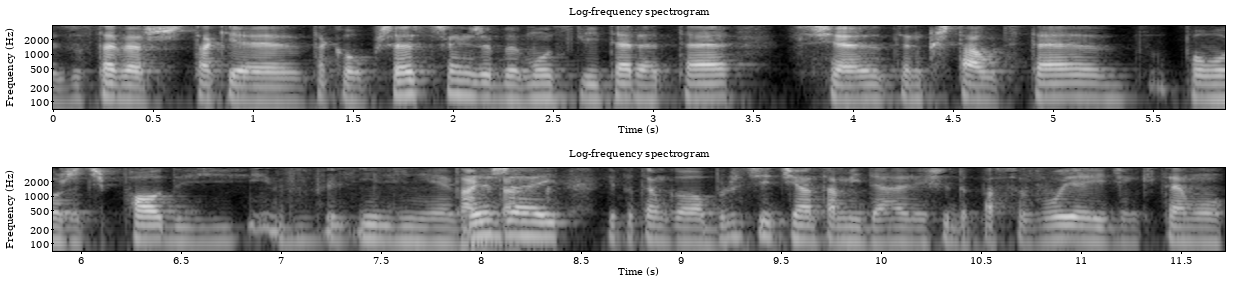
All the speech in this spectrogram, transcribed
e, zostawiasz takie, taką przestrzeń, żeby móc literę T, się ten kształt T położyć pod i, i w linię tak, wyżej tak. i potem go obrócić i on tam idealnie się dopasowuje i dzięki temu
